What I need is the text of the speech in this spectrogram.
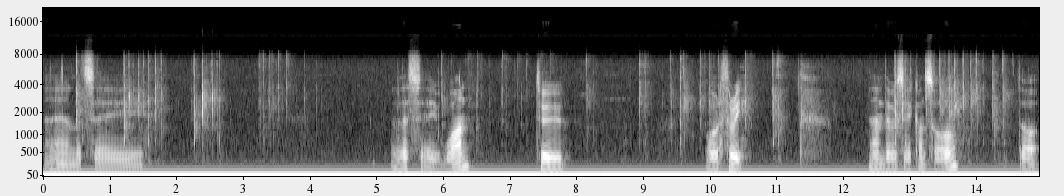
and let's say let's say one two or three. And there is a console dot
